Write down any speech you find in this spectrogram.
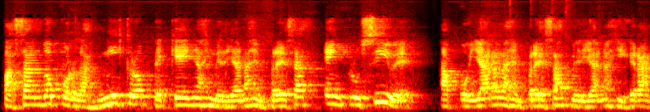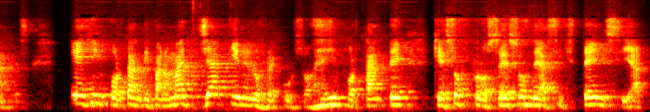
pasando por las micro, pequeñas y medianas empresas e inclusive apoyar a las empresas medianas y grandes. Es importante, y Panamá ya tiene los recursos, es importante que esos procesos de asistencia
